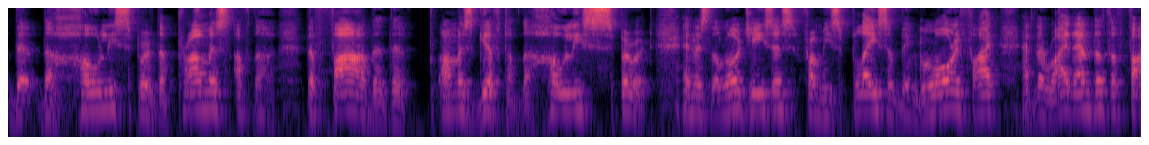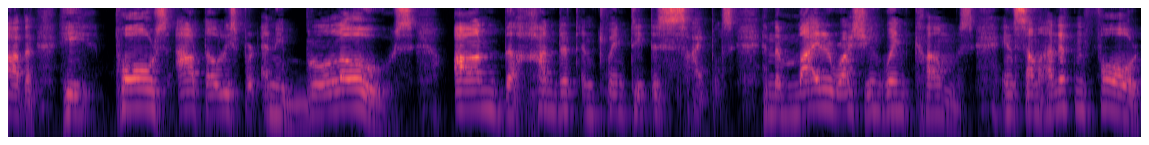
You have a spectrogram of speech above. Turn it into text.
the, the Holy Spirit, the promise of the, the Father, the promised gift of the Holy Spirit. And as the Lord Jesus, from his place of being glorified at the right hand of the Father, he pours out the Holy Spirit and he blows on the 120 disciples. And the mighty rushing wind comes. In Psalm 104,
